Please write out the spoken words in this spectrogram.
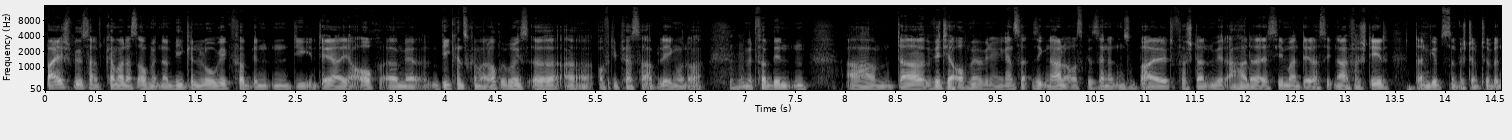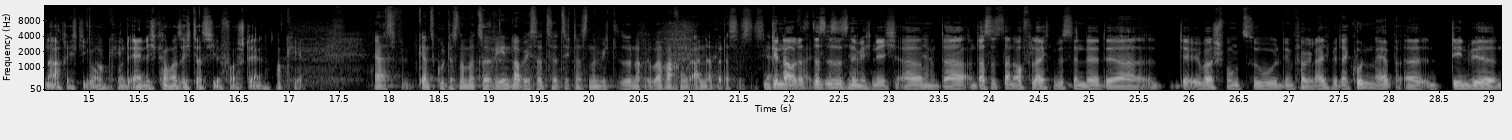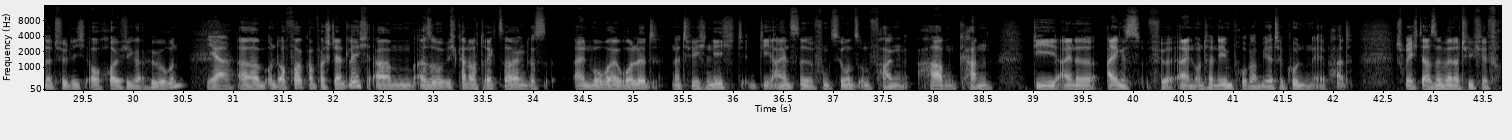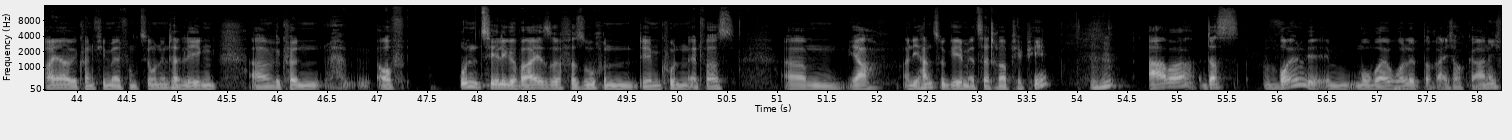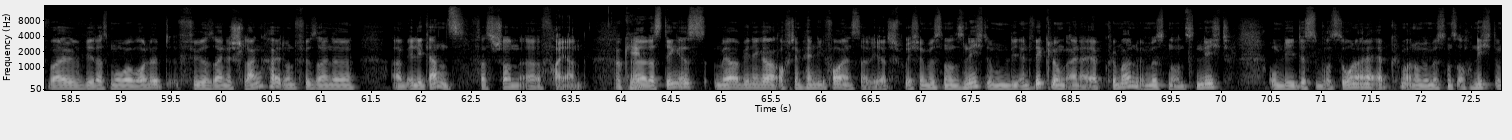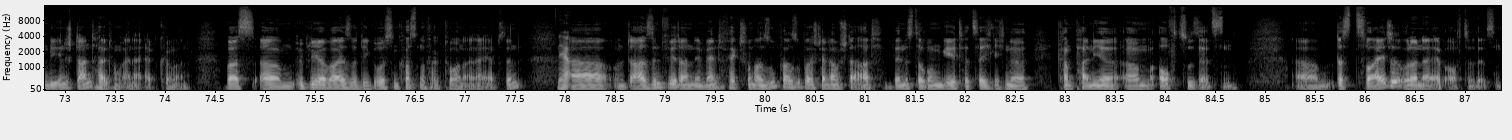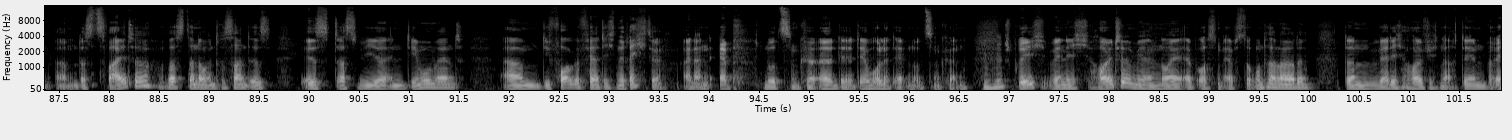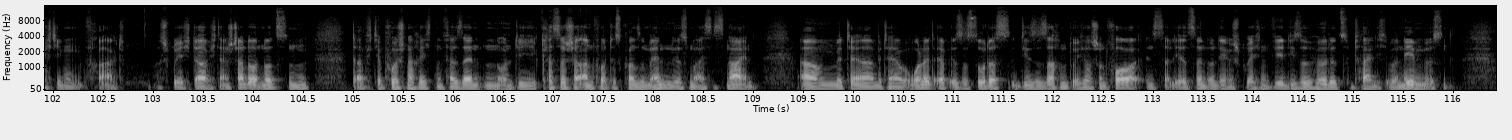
Beispielshaft kann man das auch mit einer Beacon-Logik verbinden, die der ja auch äh, mehr, Beacons kann man auch übrigens äh, äh, auf die Pässe ablegen oder mhm. mit verbinden. Ähm, da wird ja auch mehr oder weniger ganze Signale ausgesendet und sobald verstanden wird, aha, da ist jemand, der das Signal versteht, dann gibt es eine bestimmte Benachrichtigung. Okay. Und ähnlich kann man sich das hier vorstellen. Okay. Ja, ist ganz gut, das nochmal zu erwähnen, glaube ich, sonst hört sich das nämlich so nach Überwachung an, aber das ist es ja. Genau, das, das ist es ja. nämlich nicht. Ähm, ja. da, und das ist dann auch vielleicht ein bisschen der, der, der Überschwung zu dem Vergleich mit der Kunden-App, äh, den wir natürlich auch häufiger hören. Ja. Ähm, und auch vollkommen verständlich. Ähm, also ich kann auch direkt sagen, dass ein Mobile Wallet natürlich nicht die einzelne Funktionsumfang haben kann, die eine eigens für ein Unternehmen programmierte Kunden-App hat. Sprich, da sind wir natürlich viel freier, wir können viel mehr Funktionen hinterlegen, äh, wir können auf unzählige Weise versuchen, dem Kunden etwas ähm, ja, an die Hand zu geben, etc. pp. Mhm. Aber das wollen wir im Mobile Wallet Bereich auch gar nicht, weil wir das Mobile Wallet für seine Schlankheit und für seine ähm, Eleganz fast schon äh, feiern. Okay. Äh, das Ding ist mehr oder weniger auf dem Handy vorinstalliert. Sprich, wir müssen uns nicht um die Entwicklung einer App kümmern, wir müssen uns nicht um die Distribution einer App kümmern und wir müssen uns auch nicht um die Instandhaltung einer App kümmern, was ähm, üblicherweise die größten Kostenfaktoren einer App sind. Ja. Äh, und da sind wir dann im Endeffekt schon mal super, super schnell am Start, wenn es darum geht, tatsächlich eine Kampagne ähm, aufzusetzen. Ähm, das zweite, oder eine App aufzusetzen. Ähm, das zweite, was dann noch interessant ist, ist, dass wir in dem Moment ähm, die vorgefertigten Rechte einer App nutzen können, äh, der, der Wallet-App nutzen können. Mhm. Sprich, wenn ich heute mir eine neue App aus dem App Store runterlade, dann werde ich ja häufig nach den Berechtigungen gefragt. Sprich, darf ich deinen Standort nutzen? Darf ich dir Push-Nachrichten versenden? Und die klassische Antwort des Konsumenten ist meistens nein. Ähm, mit der, mit der Wallet-App ist es so, dass diese Sachen durchaus schon vorinstalliert sind und dementsprechend wir diese Hürde zum Teil nicht übernehmen müssen.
